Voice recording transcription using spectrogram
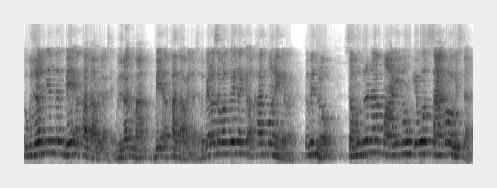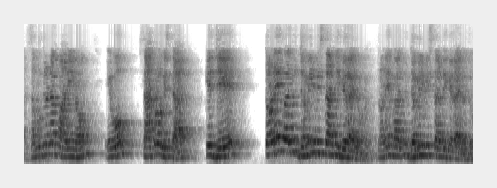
તો ગુજરાતની અંદર બે અખાત આવેલા છે. ગુજરાતમાં બે અખાત આવેલા છે. તો પહેલો સવાલ તો એ થાય કે અખાત કોને કહેવાય? તો મિત્રો સમુદ્રના પાણીનો એવો સાંકડો વિસ્તાર, સમુદ્રના પાણીનો એવો સાંકડો વિસ્તાર કે જે ત્રણેય બાજુ જમીન વિસ્તારથી ઘેરાયેલો હોય. ત્રણેય બાજુ જમીન વિસ્તારથી ઘેરાયેલો. જો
